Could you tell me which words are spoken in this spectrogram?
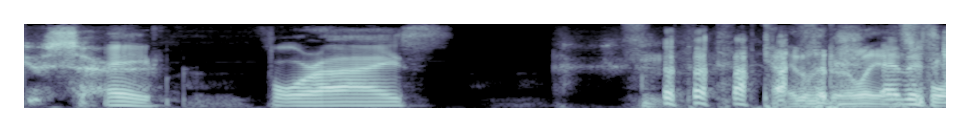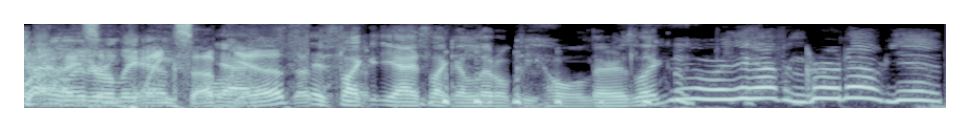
you, sir? Hey, four eyes. Guy literally And has this four guy eyes and literally blinks has up. four Yeah, eyes. yet. it's like yeah, it's like a little beholder. It's like, oh, they haven't grown out yet.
